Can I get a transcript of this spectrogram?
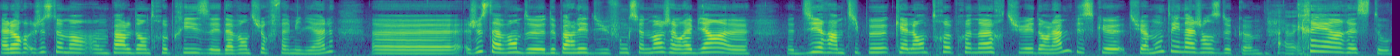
Alors justement, on parle d'entreprise et d'aventure familiale. Euh, juste avant de, parler du fonctionnement, j'aimerais bien euh, dire un petit peu quel entrepreneur tu es dans l'âme, puisque tu as monté une agence de com, ah créé un resto,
